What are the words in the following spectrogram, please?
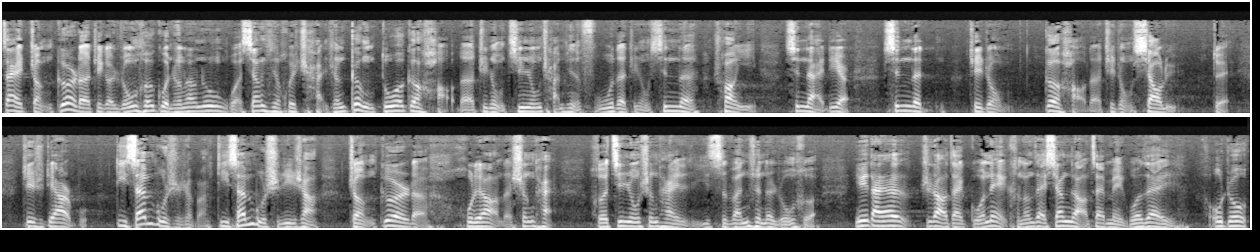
在整个的这个融合过程当中，我相信会产生更多更好的这种金融产品服务的这种新的创意、新的 idea、新的这种更好的这种效率。对，这是第二步。第三步是什么？第三步实际上整个的互联网的生态和金融生态一次完全的融合。因为大家知道，在国内可能在香港、在美国、在欧洲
